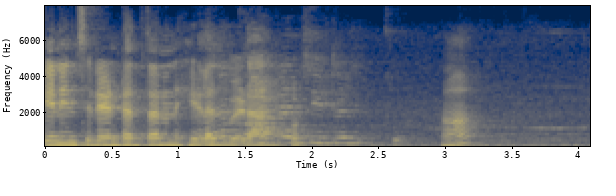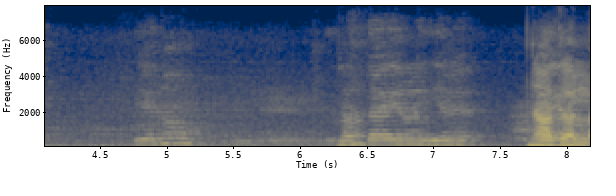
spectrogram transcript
ಏನು ಇನ್ಸಿಡೆಂಟ್ ಅಂತ ನಾನು ಹೇಳೋದು ಬೇಡ ಅನ್ಕೊ ಹಾಂ? ಅದಲ್ಲ.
